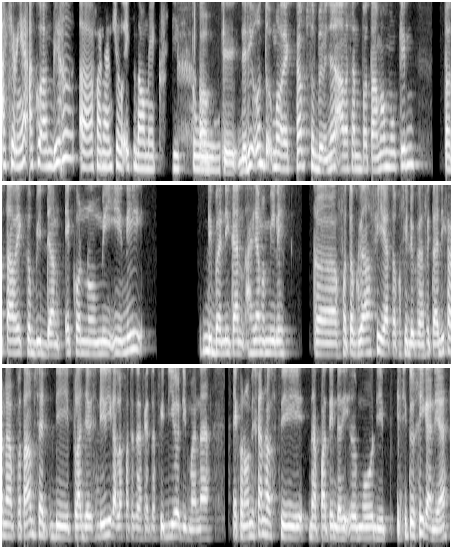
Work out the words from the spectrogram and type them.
akhirnya aku ambil uh, financial economics gitu. Oke, okay. jadi untuk merekap sebenarnya alasan pertama mungkin tertarik ke bidang ekonomi ini dibandingkan hanya memilih ke fotografi atau ke videografi tadi karena pertama bisa dipelajari sendiri kalau fotografi atau video di mana ekonomis kan harus didapatin dari ilmu di institusi kan ya.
